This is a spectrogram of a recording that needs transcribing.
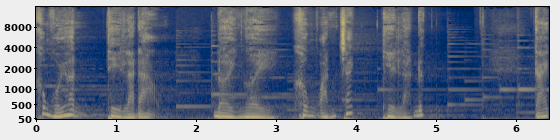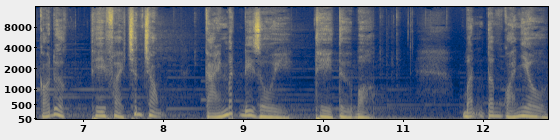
không hối hận thì là đạo, đời người không oán trách thì là đức. Cái có được thì phải trân trọng, cái mất đi rồi thì từ bỏ. Bận tâm quá nhiều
